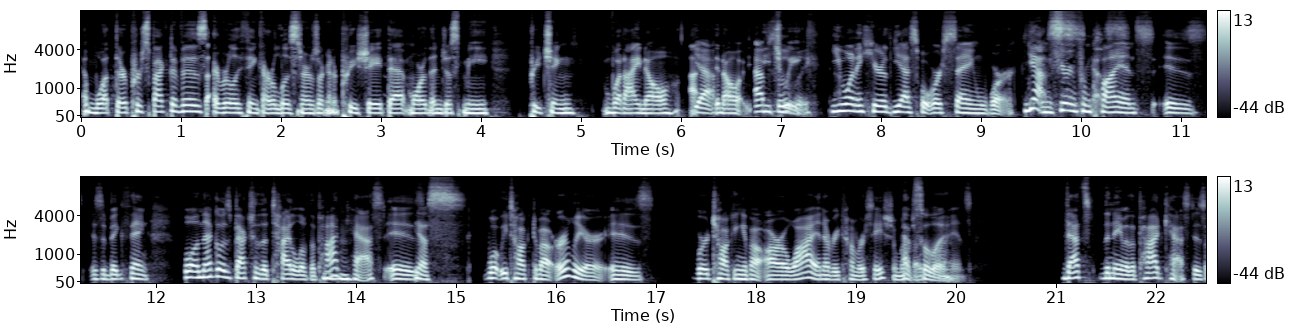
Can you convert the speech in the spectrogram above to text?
and what their perspective is, I really think our listeners are going to appreciate that more than just me preaching what I know, uh, Yeah, you know, absolutely. each week. You want to hear yes, what we're saying works. Yes, and hearing from yes. clients is is a big thing. Well, and that goes back to the title of the podcast. Is Mm-hmm. Yes. what we talked about earlier is we're talking about ROI in every conversation with Absolutely. our clients. That's the name of the podcast is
